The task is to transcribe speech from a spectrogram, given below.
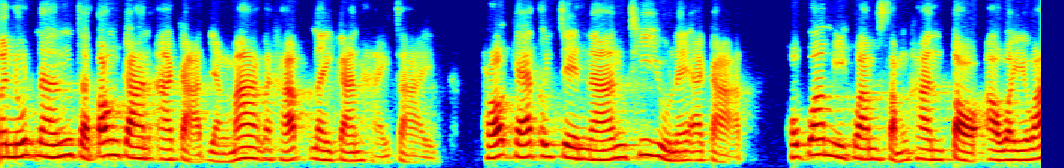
มนุษย์นั้นจะต้องการอากาศอย่างมากนะครับ ในการหายใจ เพราะแก๊สออกซิเจนนั้นที่อยู่ในอากาศ พบว่ามีความสำคัญต่ออวัยวะ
